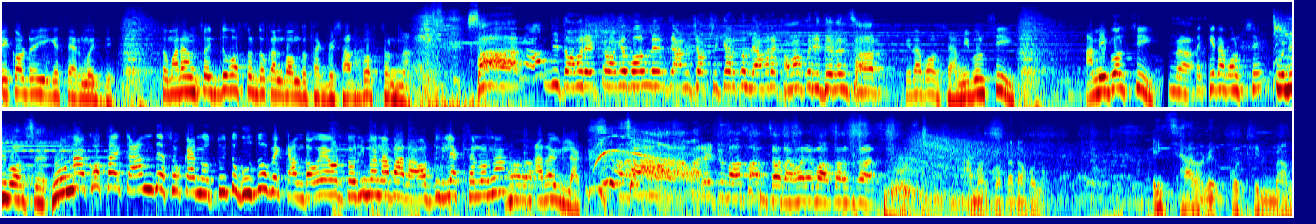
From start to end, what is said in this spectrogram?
রেকর্ড হয়ে গেছে এর মধ্যে। তোমার এখন চোদ্দ বছর দোকান বন্ধ থাকবে সাত বছর না। স্যার আপনি তো আমার একটু আগে বললেন যে আমি সব স্বীকার করলে আমার ক্ষমা করে দেবেন স্যার। কেটা বলছে? আমি বলছি? আমি বলছি? না। কেটা বলছে? উনি বলছে। রোনা কোথায় কান দেছো কেন? তুই তো গুজবে কান দাও এ ওর জরিমানা বাড়া ওর দুই লাখ ছিল না আড়াই লাখ। স্যার আমার একটু বাঁচান স্যার আমার বাঁচান স্যার। আমার কথাটা হলো এই স্যার অনেক কঠিন মাল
